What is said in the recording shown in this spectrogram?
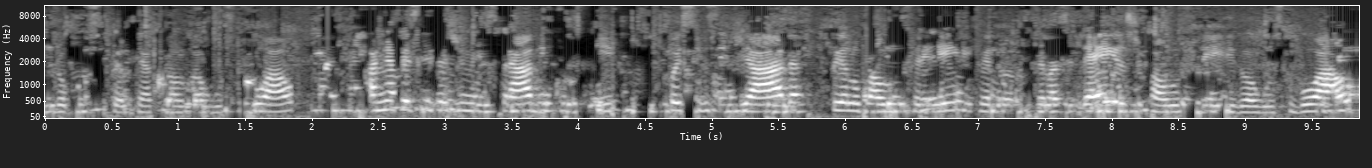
proposto pelo teatrólogo Augusto Boal. A minha pesquisa de mestrado, inclusive, foi subsidiada pelo Paulo Freire, pelo, pelas ideias de Paulo Freire e do Augusto Boal,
